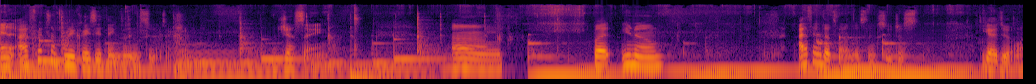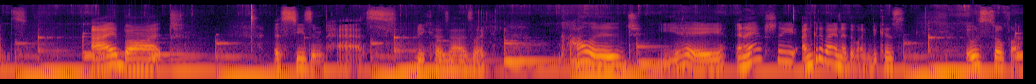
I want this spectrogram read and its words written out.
And I've heard some pretty crazy things in the student section. Just saying. Um, but, you know, I think that's one of those things you just you gotta do it once. I bought a season pass because I was like, college, yay! And I actually I'm gonna buy another one because it was so fun.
